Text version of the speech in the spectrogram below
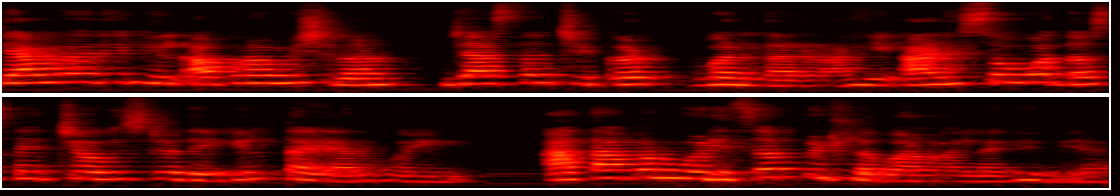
त्यामुळे देखील आपलं मिश्रण जास्त चिकट बनणार नाही आणि सोबतच ते चविष्ट देखील तयार होईल. आता आपण वडीचं पिठलं बनवायला घेऊया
